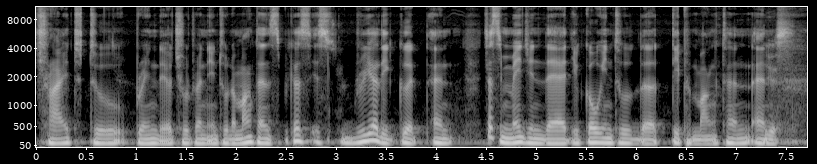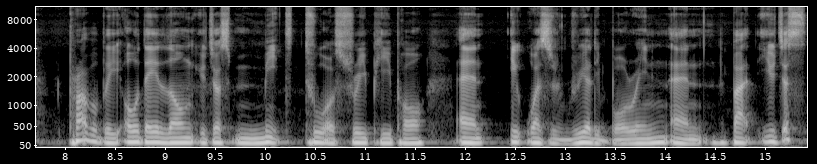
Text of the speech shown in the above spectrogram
tried to bring their children into the mountains because it's really good. And just imagine that you go into the deep mountain and Yes. probably all day long you just meet two or three people and it was really boring and but you just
